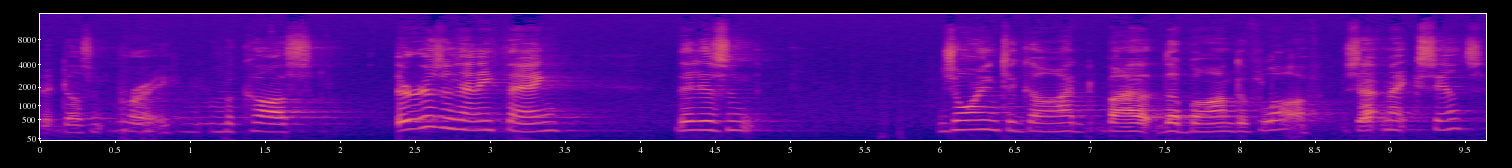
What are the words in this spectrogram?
that doesn't pray because there isn't anything that isn't joined to God by the bond of love. Does that make sense?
